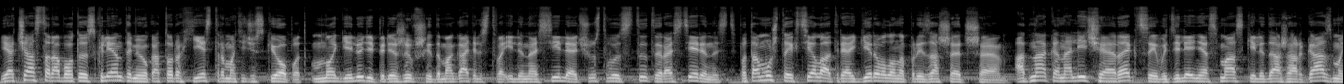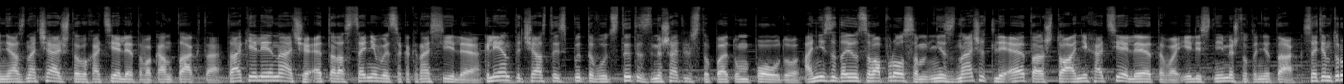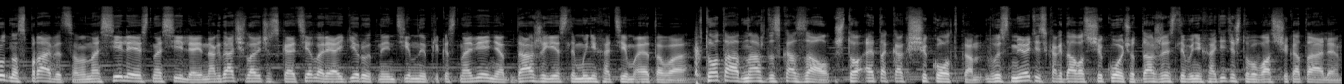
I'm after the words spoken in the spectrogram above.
Я часто работаю с клиентами, у которых есть травматический опыт. Многие люди, пережившие домогательство или насилие, чувствуют стыд и растерянность, потому что их тело отреагировало на произошедшее. Однако наличие эрекции, выделение смазки или даже оргазма не означает, что вы хотели этого контакта. Так или иначе, это расценивается как насилие. Клиенты часто испытывают стыд и замешательство по этому поводу. Они задаются вопросом, не значит ли это, что они хотели этого или с ними что-то не так. С этим трудно справиться, но насилие есть насилие. Иногда человеческое тело реагирует на интимные прикосновения, даже если мы не хотим этого. Кто-то однажды сказал, что это как щекотка. Вы смеетесь, когда вас щекочут, даже если вы не хотите, чтобы вас щекотали.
